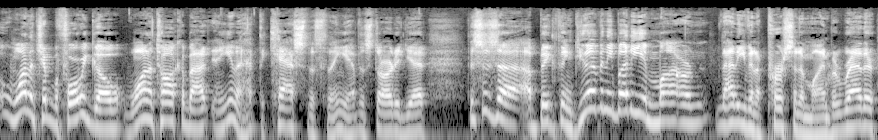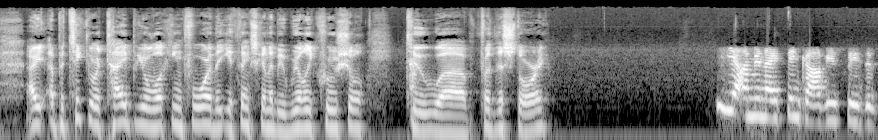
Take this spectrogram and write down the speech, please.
Want to before we go? Want to talk about? You know, have to cast this thing. You haven't started yet. This is a, a big thing. Do you have anybody in mind, or not even a person in mind, but rather a, a particular type you're looking for that you think is going to be really crucial to uh, for this story? Yeah, I mean, I think obviously the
